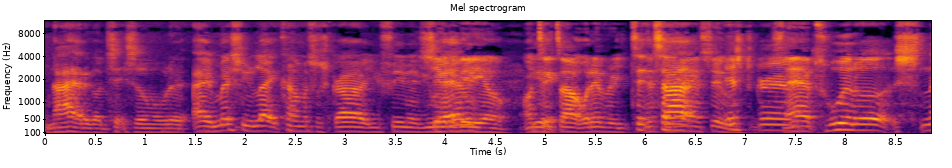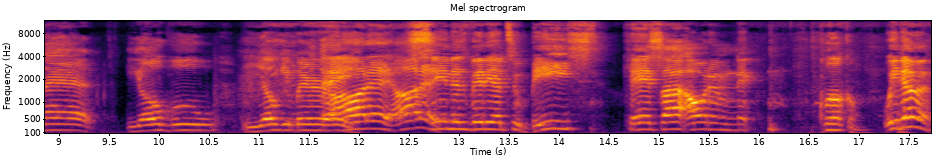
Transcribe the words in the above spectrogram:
Now I had to go check some over there. Hey, make sure you like, comment, subscribe. You feel me? If you Share the haven't, video on Yeah. TikTok, whatever. TikTok, Instagram, shoot. Instagram, Snap. Twitter, Snap, Yogu, Yogi Bear, Hey, all that, all that. Send this video to Beast, KSI, all them. Nick. Fuck 'em. We done.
